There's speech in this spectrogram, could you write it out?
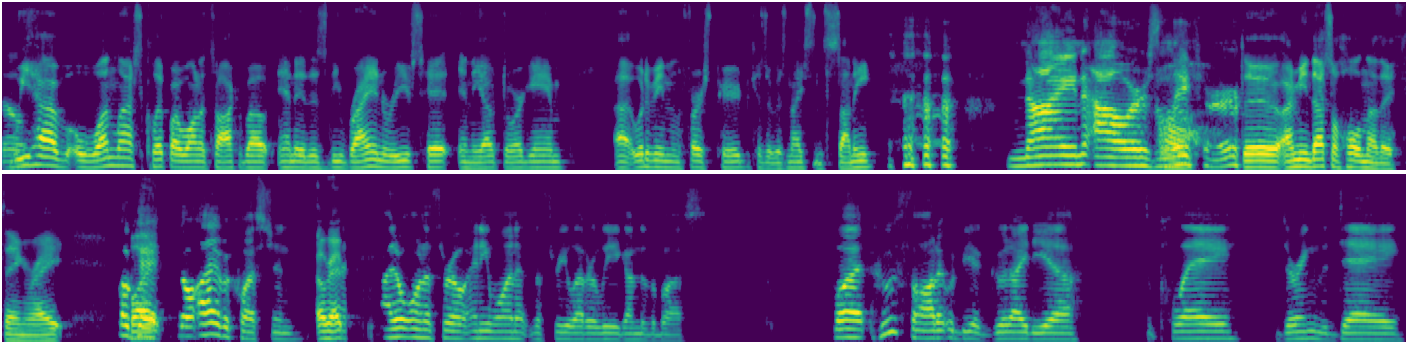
So, We have one last clip I want to talk about, and it is the Ryan Reaves hit in the outdoor game. Uh, it would have been in the first period because it was nice and sunny. nine hours Oh, later. The, I mean, that's a whole nother thing, right? Okay, so I have a question. Okay. I don't want to throw anyone at the three letter league under the bus. But who thought it would be a good idea to play during the day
